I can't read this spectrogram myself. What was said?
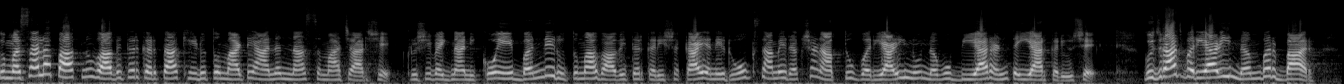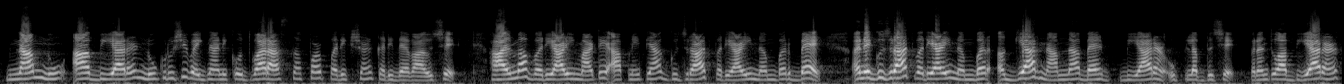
તો મસાલા પાકનું વાવેતર કરતા ખેડૂતો માટે આનંદના સમાચાર છે. કૃષિ વૈજ્ઞાનિકોએ બંને ઋતુમાં વાવેતર કરી શકાય અને રોગ સામે રક્ષણ આપતું વરિયાળીનું નવું બિયારણ તૈયાર કર્યું છે. ગુજરાત વરિયાળી નંબર બાર નામનું આ બિયારણનું કૃષિ વૈજ્ઞાનિકો દ્વારા સફળ પરીક્ષણ કરી દેવાયું છે. હાલમાં વરિયાળી માટે આપણે ત્યાં ગુજરાત વરિયાળી નંબર બે અને ગુજરાત વરિયાળી નંબર અગિયાર નામના બે બિયારણ ઉપલબ્ધ છે. પરંતુ આ બિયારણ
